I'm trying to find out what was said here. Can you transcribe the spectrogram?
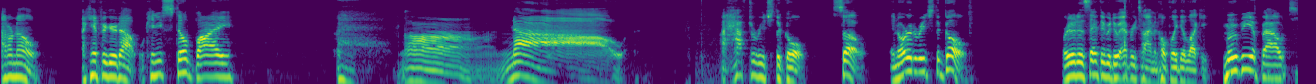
I don't know. I can't figure it out. Can you still buy? uh, no. I have to reach the goal. So, in order to reach the goal, we're gonna do the same thing we do every time and hopefully get lucky. Movie about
